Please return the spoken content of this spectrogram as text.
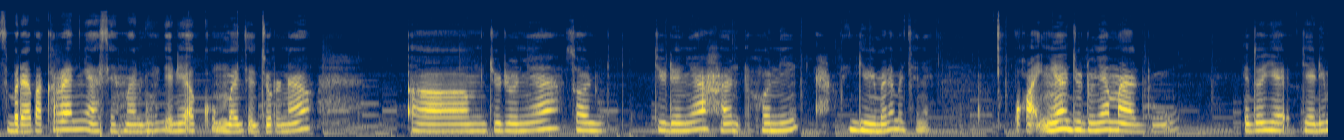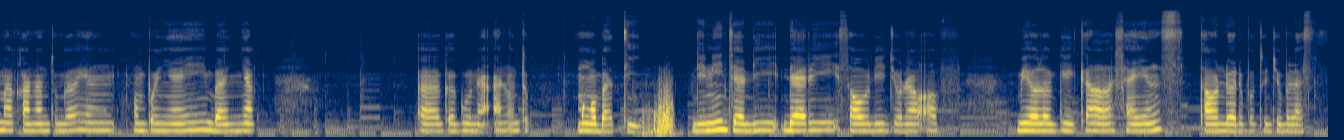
seberapa kerennya sih madu. Jadi aku membaca jurnal um, judulnya so judulnya honey eh gimana bacanya pokoknya judulnya madu. Itu ya jadi makanan tunggal yang mempunyai banyak uh, kegunaan untuk mengobati. Ini jadi dari Saudi Journal of Biological Science tahun 2017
